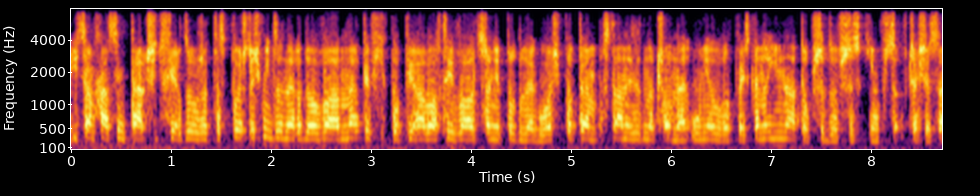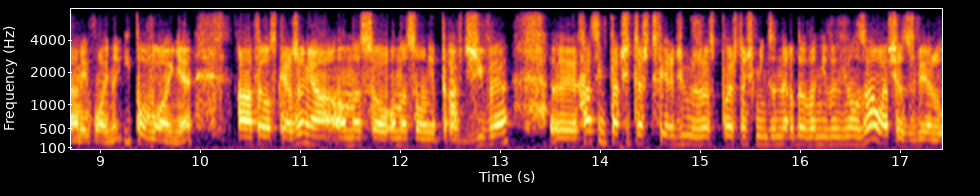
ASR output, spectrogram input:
i sam Hasim Taci twierdzą, że ta społeczność międzynarodowa najpierw ich popierała w tej walce o niepodległość, potem Stany Zjednoczone, Unia Europejska, no i NATO przede wszystkim w, w czasie samej wojny i po wojnie, a te oskarżenia, one są, one są nieprawdziwe. E, Hasim Taci też twierdził, że społeczność międzynarodowa nie wywiązała się z wielu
